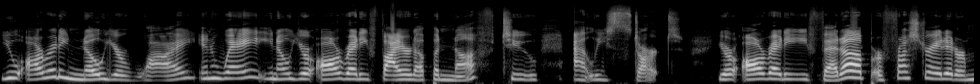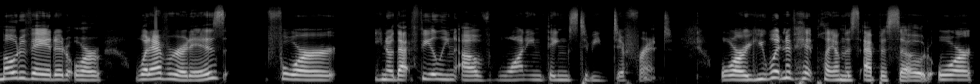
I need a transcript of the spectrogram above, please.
you already know your why in a way, you know, you're already fired up enough to at least start. You're already fed up or frustrated or motivated or whatever it is for you know that feeling of wanting things to be different or you wouldn't have hit play on this episode or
